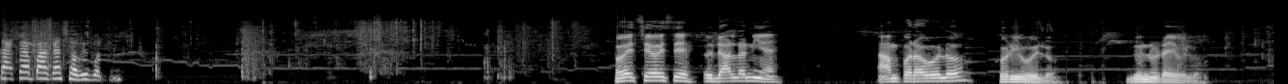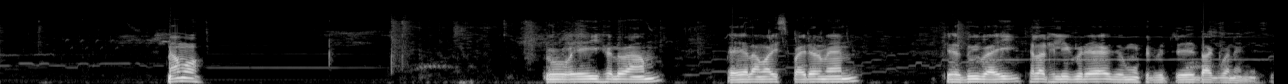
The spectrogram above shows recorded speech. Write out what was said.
কাকা পাকা সবই পড়ছে হয়েছে হয়েছে ওই ডালটা নিয়ে আয়। আম পড়া হইল খড়ি হইল দুটাই হইল। নামো। তো এই হলো আম এই হলো আমার স্পাইডারম্যান দুই ভাই ঠেলাঠেলি করে যে মুখের ভিতরে দাগ বানিয়ে নিয়েছে।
